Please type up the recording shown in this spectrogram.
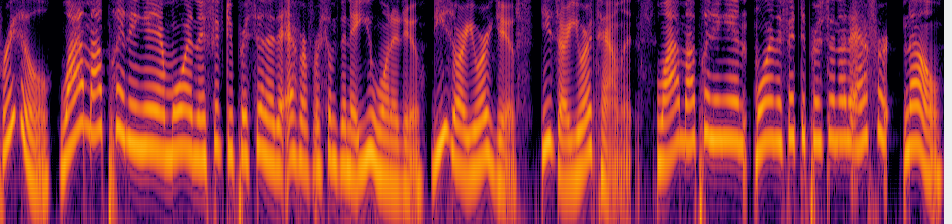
real. Why am I putting in more than 50% of the effort for something that you want to do? These are your gifts, these are your talents. Why am I putting in more than 50% of the effort? No,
